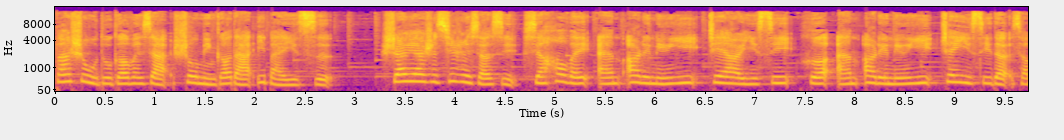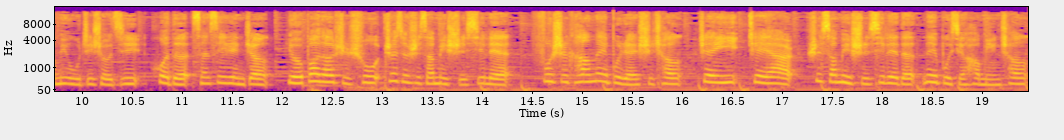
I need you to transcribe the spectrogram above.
八十五度高温下寿命高达一百亿次。十二月二十七日消息，型号为 M 二零零一 J2EC 和 M 二零零一 JEC 的小米五 G 手机获得三 C 认证。有报道指出，这就是小米十系列。富士康内部人士称，J 一、J 二是小米十系列的内部型号名称。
